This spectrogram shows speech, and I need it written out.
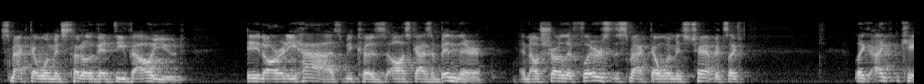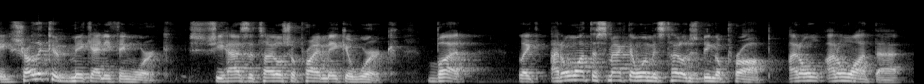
SmackDown Women's title to get devalued. It already has because Asuka hasn't been there, and now Charlotte Flair's the SmackDown Women's champ. It's like, like I okay, Charlotte could make anything work. She has the title, she'll probably make it work. But like, I don't want the SmackDown Women's title just being a prop. I don't, I don't want that.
